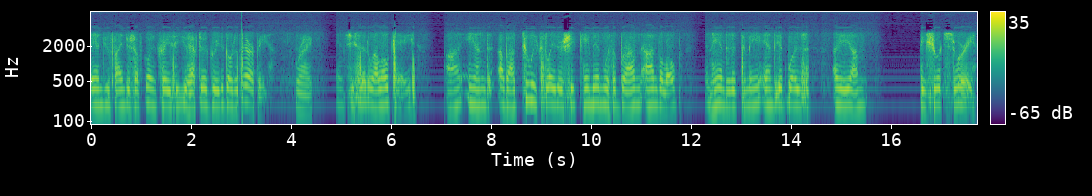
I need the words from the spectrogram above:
and you find yourself going crazy, you have to agree to go to therapy. Right. And she said, well, okay. Uh, and about two weeks later, she came in with a brown envelope and handed it to me, and it was a um, a short story.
